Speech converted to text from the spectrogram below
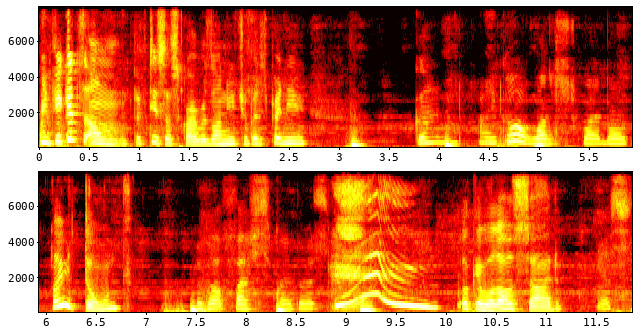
If you get um 50 subscribers on YouTube, it's pretty good. I got one subscriber. No, you don't. I got five subscribers. okay, well, that was sad. Yes.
